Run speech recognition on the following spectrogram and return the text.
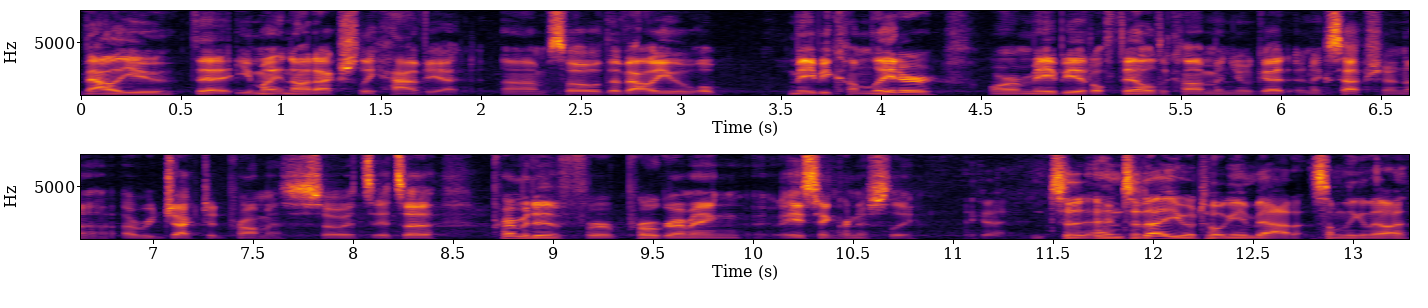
value that you might not actually have yet. Um, so the value will maybe come later, or maybe it'll fail to come and you'll get an exception, a, a rejected promise. So it's, it's a primitive for programming asynchronously. Okay. To, and today you were talking about something that I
